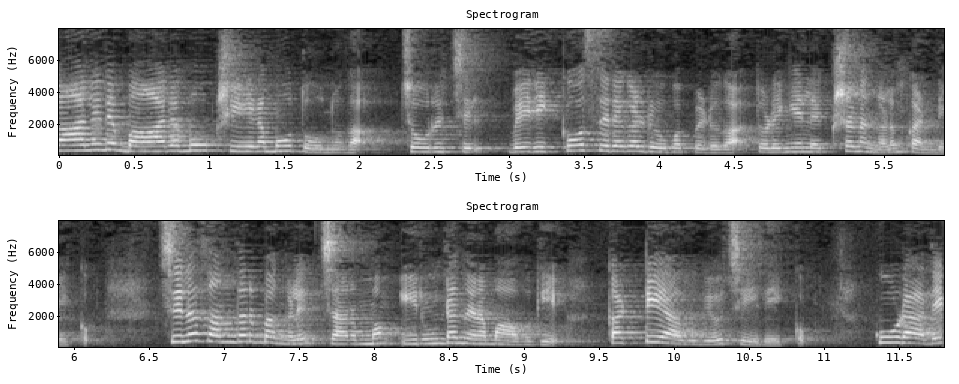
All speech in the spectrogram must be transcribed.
കാലിന് ഭാരമോ ക്ഷീണമോ തോന്നുക ചൊറിച്ചിൽ വെരിക്കോ സിരകൾ രൂപപ്പെടുക തുടങ്ങിയ ലക്ഷണങ്ങളും കണ്ടേക്കും. ചില സന്ദർഭങ്ങളിൽ ചർമ്മം ഇരുണ്ട നിറമാവുകയും കട്ടിയാവുകയോ ചെയ്തേക്കും. കൂടാതെ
